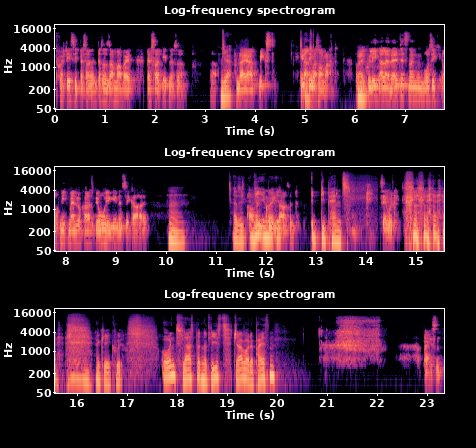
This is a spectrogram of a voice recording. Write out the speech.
du verstehst dich besser, bessere Zusammenarbeit, bessere Ergebnisse. Ja. ja. Von daher mixt. Je nachdem, was man macht. Wenn meine mhm. Kollegen aller Welt sitzen, dann muss ich auch nicht mein lokales Büro hier gehen, ist egal. Hm. Also Aber wie immer, it, it depends. Sehr gut. okay, cool. Und last but not least, Java oder Python? Python.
